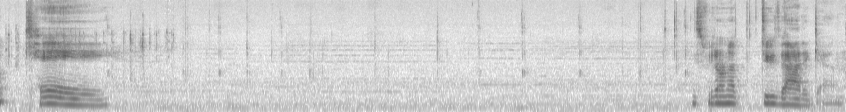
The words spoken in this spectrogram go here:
Okay. At least we don't have to do that again.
